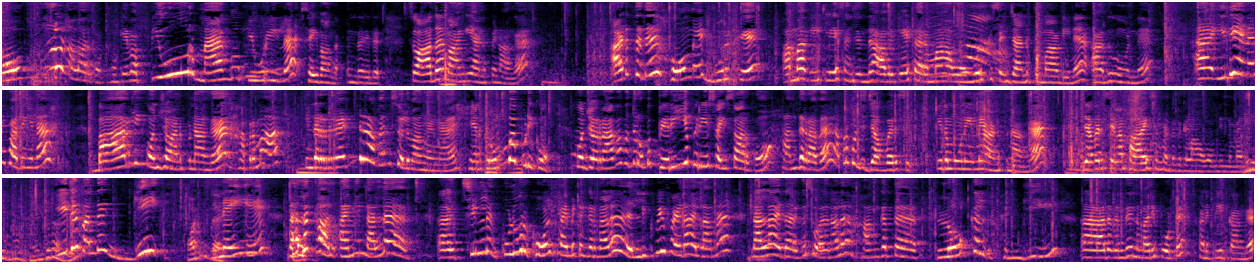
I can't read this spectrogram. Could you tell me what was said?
அவ்வளோ நல்லா இருக்கும் ஓகேவா பியூர் மேங்கோ பியூரியில் செய்வாங்க இந்த இது. ஸோ அதை வாங்கி அனுப்பினாங்க. அடுத்தது ஹோம்மேட் முறுக்கு. அம்மா வீட்லயே செஞ்சிருந்து அவர் கேட்டாருமா உன் முறுக்கு செஞ்சு அனுப்புமா? அப்படின்னு. அதுவும் ஒன்று இது என்னன்னு பார்த்தீங்கன்னா பார்லி கொஞ்சம் அனுப்புனாங்க. அப்புறமா இந்த ரெட் ரவைன்னு சொல்லுவாங்கங்க எனக்கு ரொம்ப பிடிக்கும். கொஞ்சம் ரவை வந்து ரொம்ப பெரிய பெரிய சைஸா இருக்கும். அந்த ரவை அப்புறம் கொஞ்சம் ஜவ்வரிசி. இது மூணையுமே அனுப்புனாங்க. ஜவ்வரிசி எல்லாம் பாயசம் பண்றதுக்கெல்லாம் ஆகும் அப்படின்ற மாதிரி. இது வந்து கீ What is that? நெய் நல்ல கால் ஐ மீன் நல்ல சில்லு குளிர் கோல்ட் கிளைமேட்டுங்கிறதுனால லிக்விஃபைடா இல்லாம நல்லா இதா இருக்கு. ஸோ அதனால அங்கத்த லோக்கல் கீ அதை வந்து இந்த மாதிரி போட்டு அனுப்பியிருக்காங்க.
